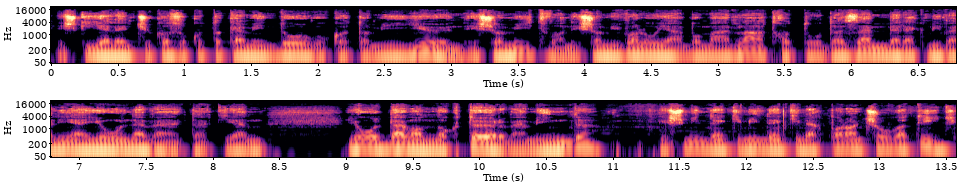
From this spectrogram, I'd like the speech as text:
És kijelentsük azokat a kemény dolgokat, ami jön, és ami itt van, és ami valójában már látható, de az emberek, mivel ilyen jól neveltek, ilyen jól be vannak törve mind, és mindenki mindenkinek parancsolgat így,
